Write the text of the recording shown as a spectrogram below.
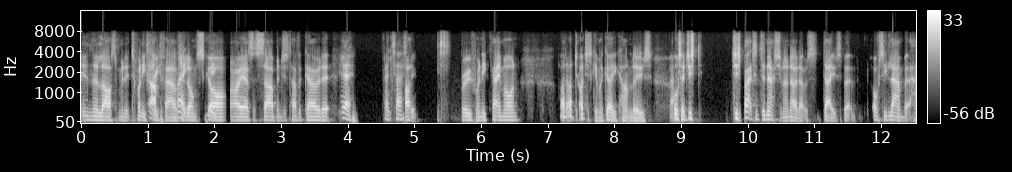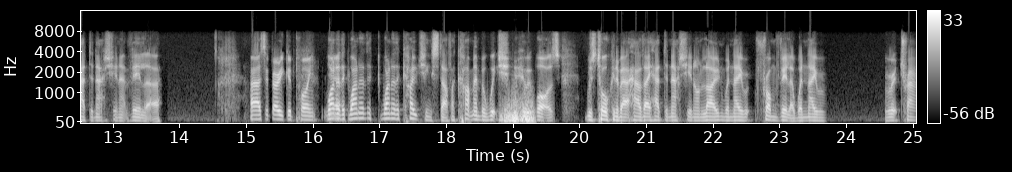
in the last minute, twenty three Oh, thousand mate. on Sky as a sub and just have a go at it. Yeah, fantastic. Prove when he came on. I'd, I'd, I'd just give him a go. You can't lose. No. Also, just just back to Donacien. I know that was Dave's, but obviously Lambert had Donacien at Villa. Uh, that's a very good point. One Yeah. of the one of the one of the coaching stuff. I can't remember which who it was. Was talking about how they had Donacien on loan when they were from Villa when they were at Tran.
